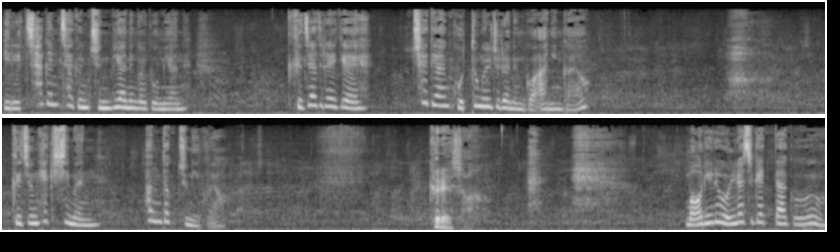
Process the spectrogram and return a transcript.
이리 차근차근 준비하는 걸 보면 그자들에게 최대한 고통을 주려는 거 아닌가요? 그 중 핵심은 황덕중이고요. 그래서 머리를 올려주겠다고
